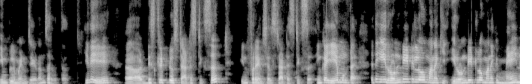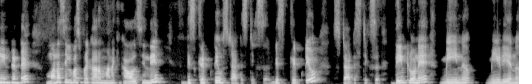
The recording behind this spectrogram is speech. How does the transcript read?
ఇంప్లిమెంట్ చేయడం జరుగుతుంది. ఇది డిస్క్రిప్టివ్ స్టాటిస్టిక్స్ ఇన్ఫరెన్షియల్ స్టాటిస్టిక్స్ ఇంకా ఏముంటాయి? అయితే ఈ రెండిటిలో మనకి ఈ రెండిటిలో మనకి మెయిన్ ఏంటంటే మన సిలబస్ ప్రకారం మనకి కావాల్సింది డిస్క్రిప్టివ్ స్టాటిస్టిక్స్ డిస్క్రిప్టివ్ స్టాటిస్టిక్స్ దీంట్లోనే mean median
